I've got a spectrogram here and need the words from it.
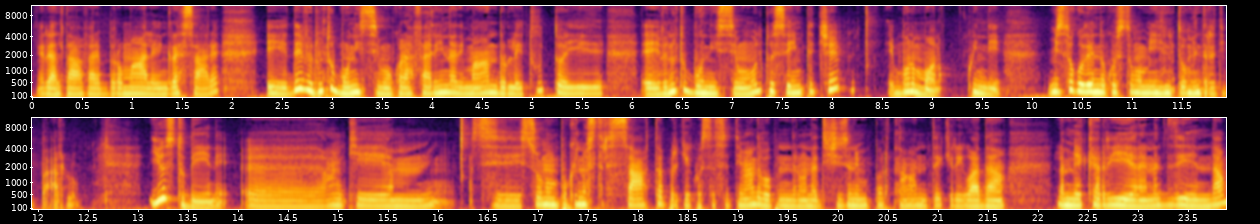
in realtà farebbero male ingrassare ed è venuto buonissimo con la farina di mandorle e tutto e è venuto buonissimo, molto semplice e buono buono. Quindi mi sto godendo questo momento mentre ti parlo. Io sto bene, eh, anche um, se sono un pochino stressata perché questa settimana devo prendere una decisione importante che riguarda la mia carriera in azienda.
